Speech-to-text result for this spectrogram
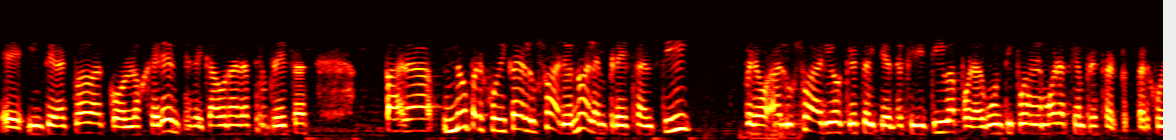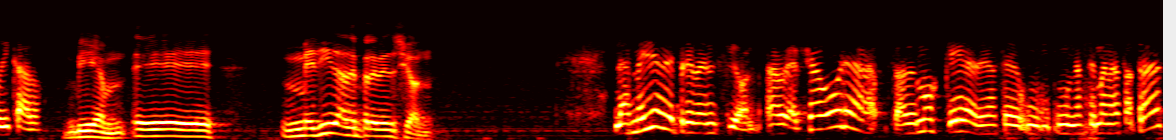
eh, interactuada con los gerentes de cada una de las empresas para no perjudicar al usuario, no a la empresa en sí, pero al usuario, que es el que en definitiva por algún tipo de demora siempre es perjudicado. Bien, eh, medidas de prevención. Las medidas de prevención. A ver, ya ahora sabemos que desde hace unas semanas atrás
